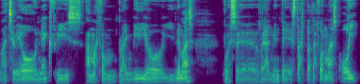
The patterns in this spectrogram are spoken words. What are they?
HBO, mm, Netflix, Amazon Prime Video y demás, pues eh, realmente estas plataformas hoy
